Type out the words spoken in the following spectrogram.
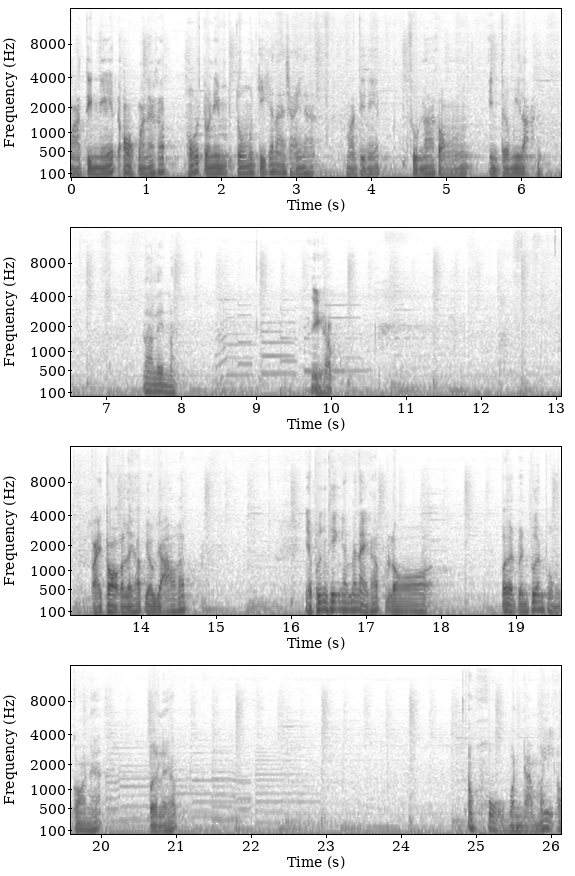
มาร์ติเนสออกมาแล้วครับ โอ้ตัวนี้ตัวเมื่อกี้ก็น่าใช้นะฮะ มาร์ติเนสศูนย์หน้าของอินเตอร์มิลาน น่าเล่นเนาะ นี่ครับ ไปต่อกันเลยครับ ยาวๆครับ อย่าเพิ่งทิ้งกันไปไหนครับ รอ เปิดเป็นเพื่อนผมก่อนนะฮะ เปิดเลยครับ โอ้โหบอลดำไม่อ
